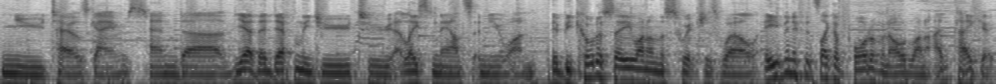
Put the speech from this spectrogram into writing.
new Tales games. And uh, yeah, they're definitely due to at least announce a new one. It'd be cool to see one on the Switch as well. Even if it's like a port of an old one, I'd take it.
